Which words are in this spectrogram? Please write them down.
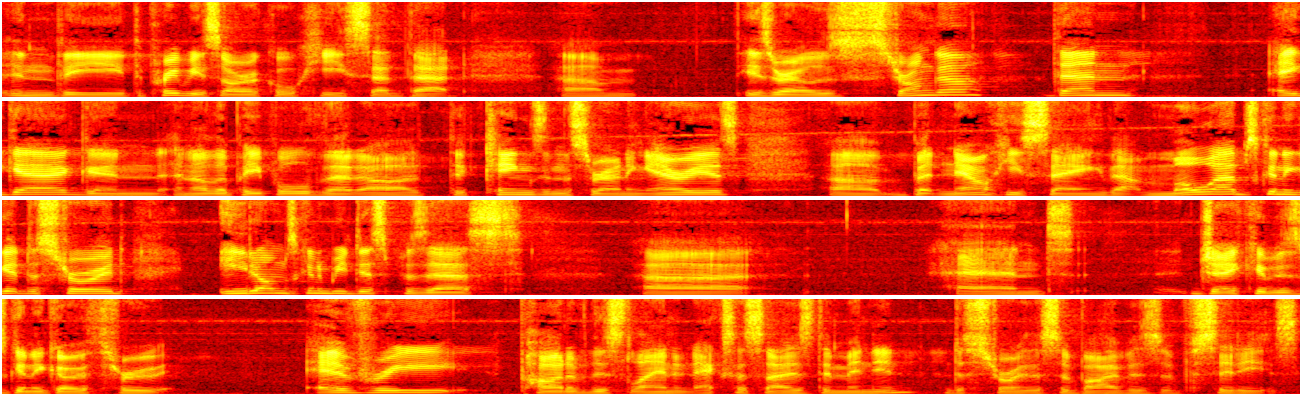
in the the previous oracle. He said that um, Israel is stronger than Agag and, and other people that are the kings in the surrounding areas. Uh, but now he's saying that Moab's going to get destroyed, Edom's going to be dispossessed, uh, and Jacob is going to go through every part of this land and exercise dominion and destroy the survivors of cities.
